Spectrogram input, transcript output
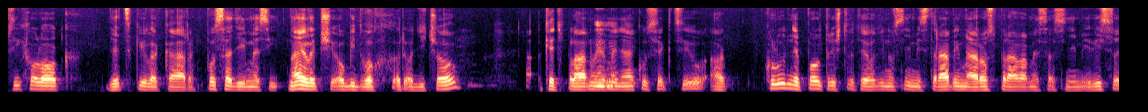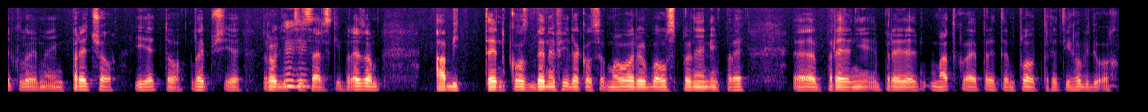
psychológ, detský lekár, posadíme si najlepšie obidvoch rodičov, keď plánujeme mm-hmm. nejakú sekciu a kľudne pol, tri štvrte hodinu s nimi strávime a rozprávame sa s nimi, vysvetľujeme im, prečo je to lepšie rodiť mm-hmm. cisárským rezom, aby ten cost-benefit, ako som hovoril, bol splnený pre, e, pre, pre matku aj pre ten plod, pre tých obidvoch.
